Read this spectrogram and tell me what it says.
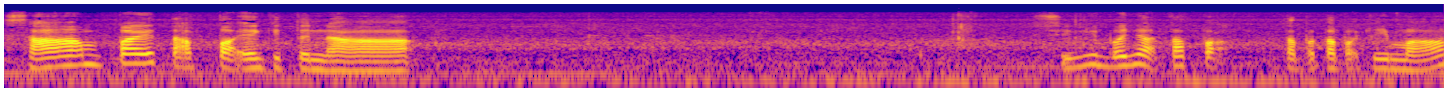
sampai tapak yang kita nak. Sini banyak tapak tapak-tapak kemah.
